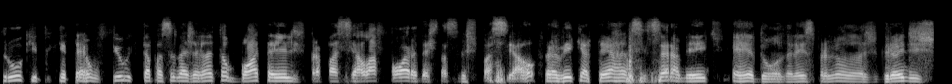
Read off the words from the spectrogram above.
truque, porque tem um filme que está passando na janela, então bota eles para passear lá fora da estação espacial para ver que a Terra, sinceramente, é redonda. Né? Isso para mim é uma das grandes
